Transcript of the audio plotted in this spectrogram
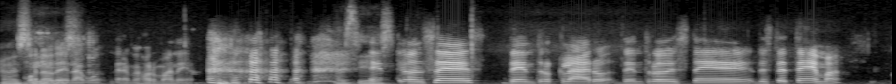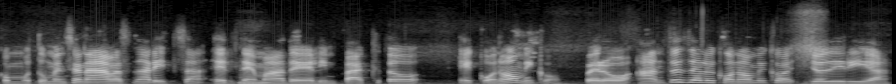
Así bueno, de la, de la mejor manera. Así es. Entonces, dentro, claro, dentro de este, de este tema, como tú mencionabas, Naritza, el tema del impacto económico. Pero antes de lo económico, yo diría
